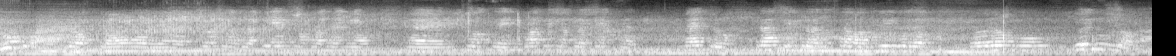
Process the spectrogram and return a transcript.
długą prostą, e, prostą dla pierwszą e, liczącej 2800 metrów w trasie, która została w ubiegłym ro- roku wydłużona.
